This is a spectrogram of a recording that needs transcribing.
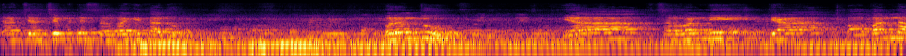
त्या चर्चेमध्ये सहभागी झालो. परंतु या सर्वांनी त्या बाबांना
